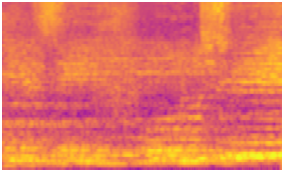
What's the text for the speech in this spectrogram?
wir sie und wir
